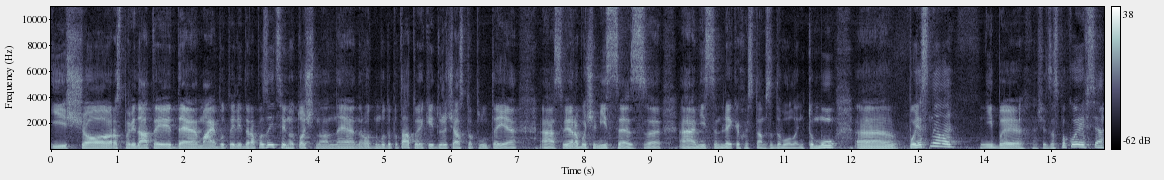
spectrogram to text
І що розповідати, де має бути лідер опозиції, ну точно не народному депутату, який дуже часто плутає е, своє робоче місце з е, місцем для якихось там задоволень. Тому е, пояснили. Ніби значить, заспокоївся.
